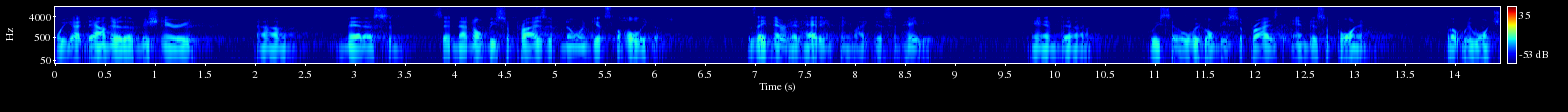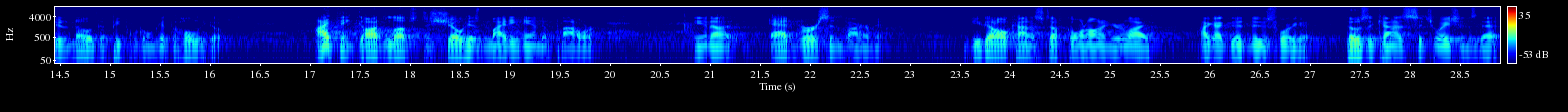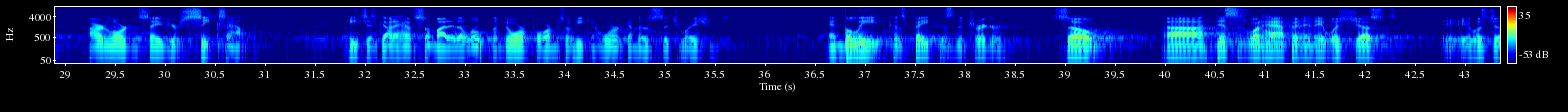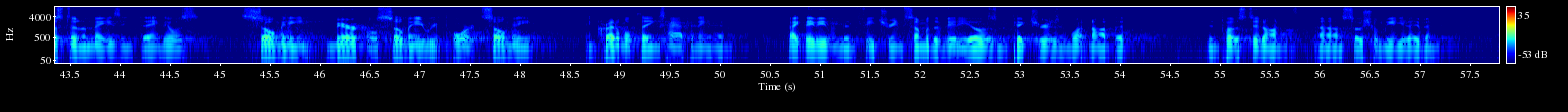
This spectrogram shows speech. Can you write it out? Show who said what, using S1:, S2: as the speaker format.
S1: We got down there, the missionary um, met us and said, Now don't be surprised if no one gets the Holy Ghost. Because they never had had anything like this in Haiti. And uh, we said, Well, we're going to be surprised and disappointed, but we want you to know that people are going to get the Holy Ghost. I think God loves to show his mighty hand of power in an adverse environment. If you got all kind of stuff going on in your life, I got good news for you. Those are the kind of situations that our Lord and Savior seeks out. He's just got to have somebody that'll open the door for him so he can work in those situations. And believe, because faith is the trigger. So uh, this is what happened, and it was just it was just an amazing thing. There was so many miracles, so many reports, so many incredible things happening. And in fact, they've even been featuring some of the videos and pictures and whatnot that have been posted on uh, social media. They've been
